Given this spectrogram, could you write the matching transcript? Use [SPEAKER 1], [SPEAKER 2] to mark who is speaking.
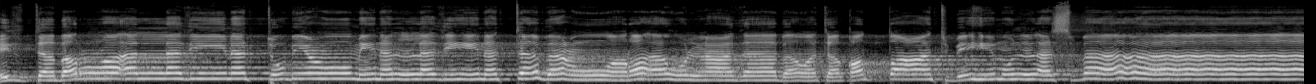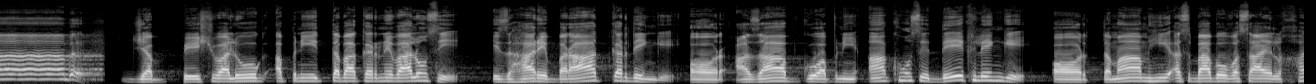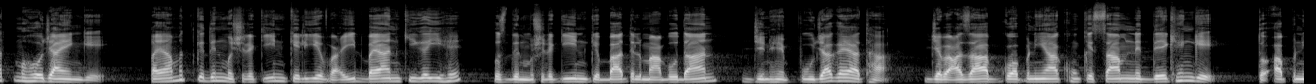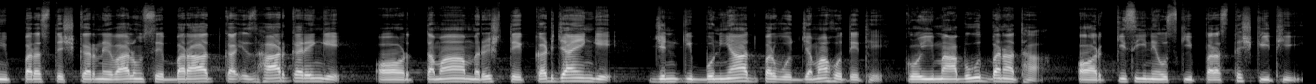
[SPEAKER 1] اذ تبرأ الذين اتبعوا من الذين اتبعوا ورأوا العذاب وتقطعت بهم الأسباب.
[SPEAKER 2] جب پیشوا لوگ اپنی اتباع کرنے والوں سے اظہار برات کر دیں گے اور عذاب کو اپنی آنکھوں سے دیکھ لیں گے اور تمام ہی اسباب و وسائل ختم ہو جائیں گے۔ قیامت کے دن مشرقین کے لیے وعید بیان کی گئی ہے۔ اس دن مشرقین کے باطل معبودان جنہیں پوجا گیا تھا، جب عذاب کو اپنی آنکھوں کے سامنے دیکھیں گے، تو اپنی پرستش کرنے والوں سے برات کا اظہار کریں گے اور تمام رشتے کٹ جائیں گے جن کی بنیاد پر وہ جمع ہوتے تھے۔ کوئی معبود بنا تھا اور کسی نے اس کی پرستش کی تھی۔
